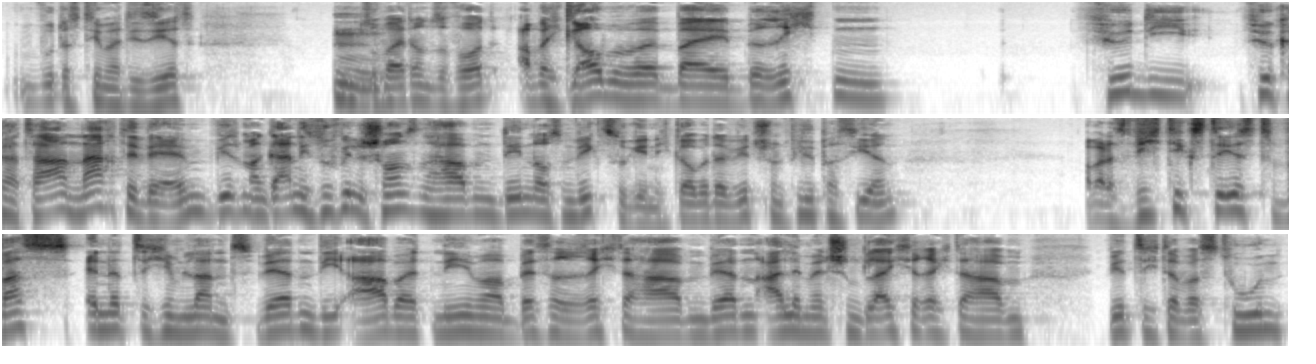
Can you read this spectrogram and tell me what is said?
wurde das thematisiert mhm. und so weiter und so fort. Aber ich glaube, bei Berichten für die, für Katar nach der WM wird man gar nicht so viele Chancen haben, denen aus dem Weg zu gehen. Ich glaube, da wird schon viel passieren. Aber das Wichtigste ist, was ändert sich im Land? Werden die Arbeitnehmer bessere Rechte haben? Werden alle Menschen gleiche Rechte haben? Wird sich da was tun?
